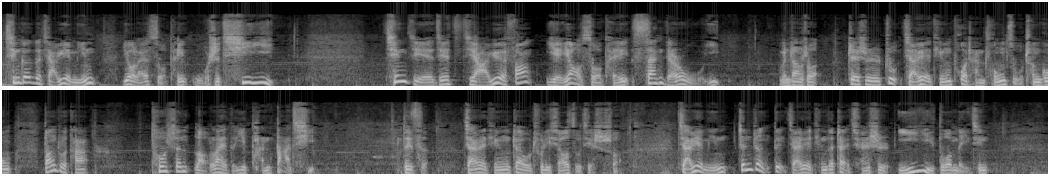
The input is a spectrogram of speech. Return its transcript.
亲哥哥贾跃民又来索赔五十七亿，亲姐姐贾跃芳也要索赔三点五亿。文章说，这是祝贾跃亭破产重组成功，帮助他脱身老赖的一盘大棋。对此，贾跃亭债务处理小组解释说，贾跃民真正对贾跃亭的债权是一亿多美金。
